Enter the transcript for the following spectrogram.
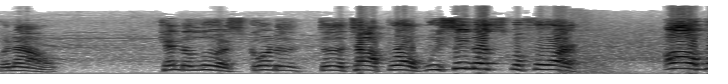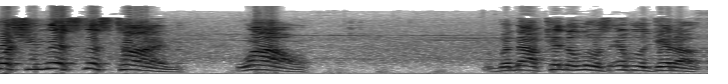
But now, Kendall Lewis going to the, to the top rope. We've seen this before. Oh, but she missed this time. Wow. But now Kendall Lewis able to get up.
